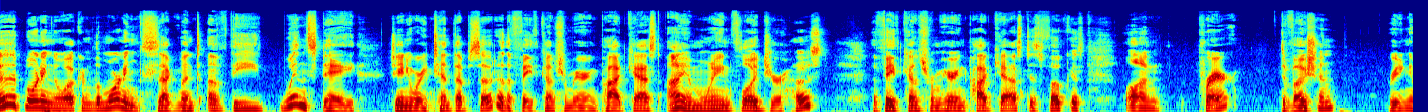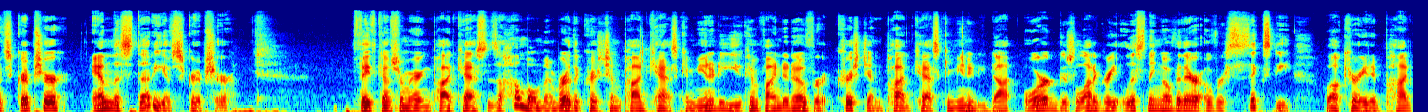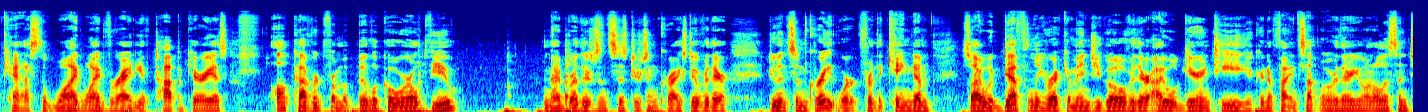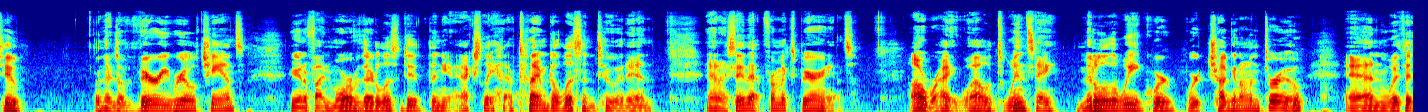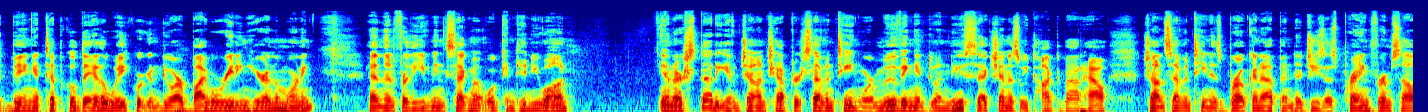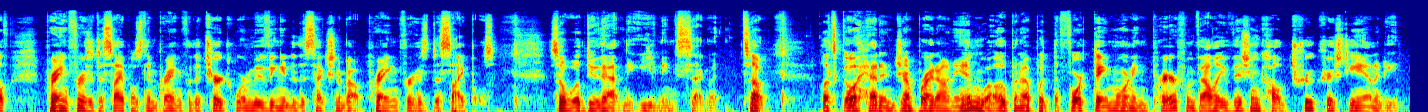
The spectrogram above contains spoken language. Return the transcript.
Good morning and welcome to the morning segment of the Wednesday, January 10th episode of the Faith Comes From Hearing podcast. I am Wayne Floyd, your host. The Faith Comes From Hearing podcast is focused on prayer, devotion, reading of scripture, and the study of scripture. Faith Comes From Hearing podcast is a humble member of the Christian podcast community. You can find it over at christianpodcastcommunity.org. There's a lot of great listening over there, over 60 well curated podcasts, a wide, wide variety of topic areas, all covered from a biblical worldview. My brothers and sisters in Christ over there doing some great work for the kingdom. So I would definitely recommend you go over there. I will guarantee you you're going to find something over there you want to listen to. And there's a very real chance you're going to find more over there to listen to than you actually have time to listen to it in. And I say that from experience. All right, well, it's Wednesday, middle of the week. We're we're chugging on through, and with it being a typical day of the week, we're going to do our Bible reading here in the morning, and then for the evening segment, we'll continue on in our study of John chapter 17, we're moving into a new section as we talked about how John 17 is broken up into Jesus praying for himself, praying for his disciples, then praying for the church. We're moving into the section about praying for his disciples. So we'll do that in the evening segment. So let's go ahead and jump right on in. We'll open up with the fourth day morning prayer from Valley Vision called True Christianity.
